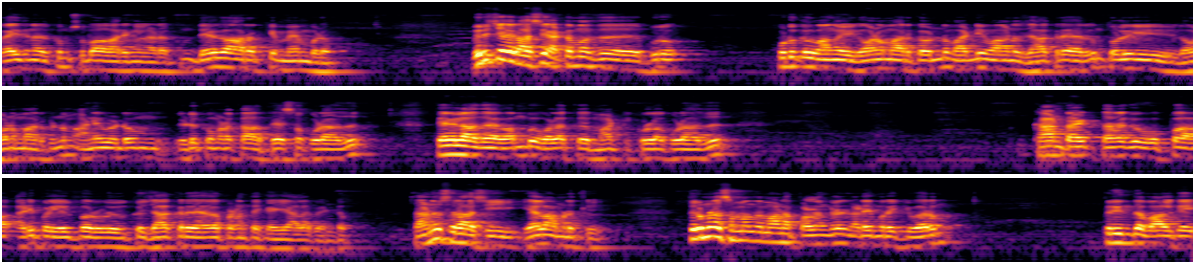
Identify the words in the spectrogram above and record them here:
வயதினருக்கும் சுபகாரியங்கள் நடக்கும். தேக ஆரோக்கியம் மேம்படும். விருச்சக ராசி அட்டமது குரு. கொடுக்கல் வாங்கல் கவனமாக இருக்க வேண்டும். வண்டி வாங்கினது ஜாக்கிரதையாக இருக்கும். தொழில் கவனமாக இருக்கணும் அனைவரிடம் எடுக்க மணக்காக பேசக்கூடாது. தேவையில்லாத வம்பு வழக்கு மாட்டிக்கொள்ளக்கூடாது. கான்ட்ராக்ட் தரகு ஒப்ப அடிப்படையில் இருப்பவர்களுக்கு ஜாக்கிரதையாக பணத்தை கையாள வேண்டும். தனுசு ராசி ஏழாம் இடத்தில் திருமண சம்பந்தமான பலன்கள் நடைமுறைக்கு வரும். பிரிந்த வாழ்க்கை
